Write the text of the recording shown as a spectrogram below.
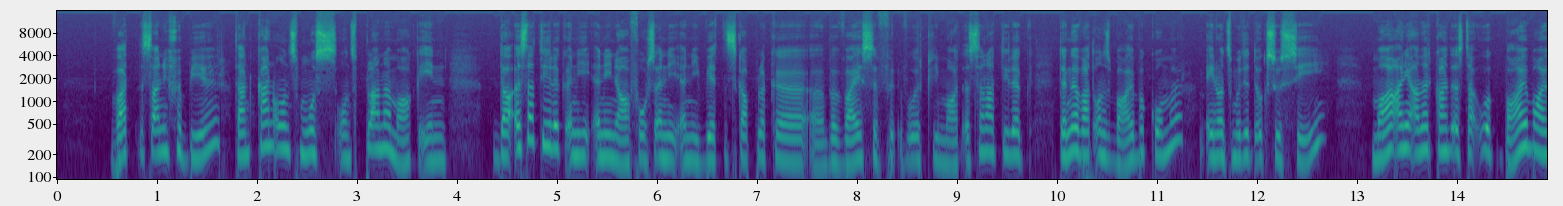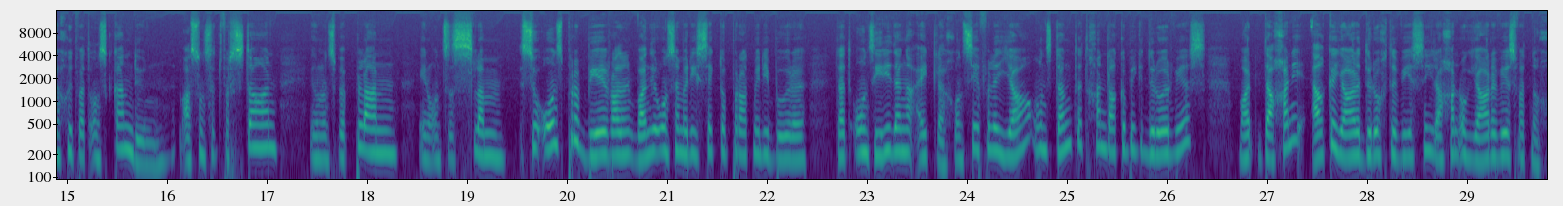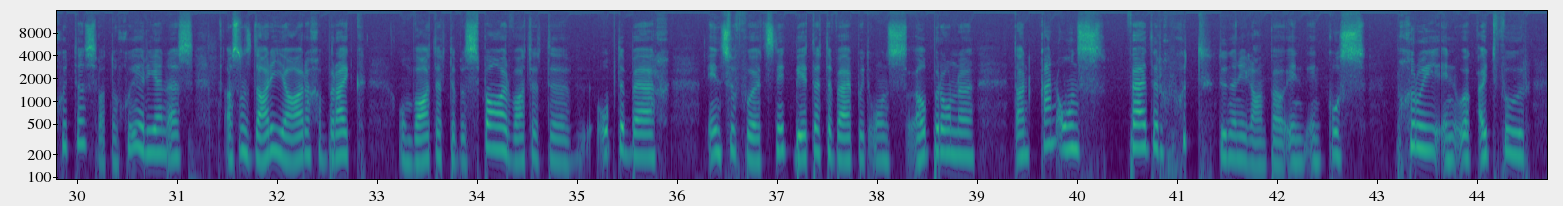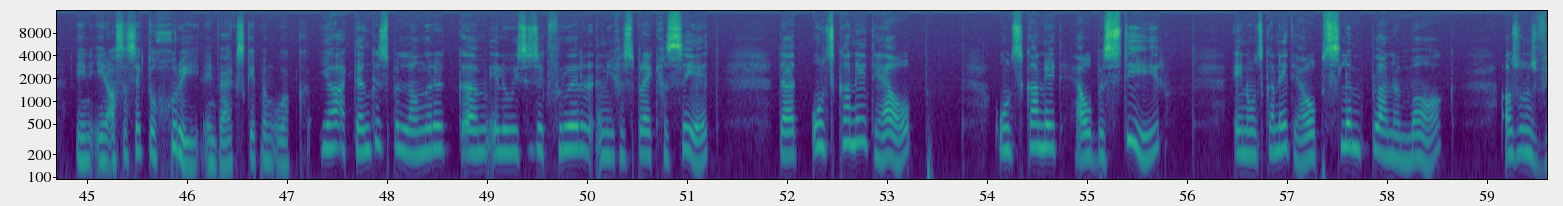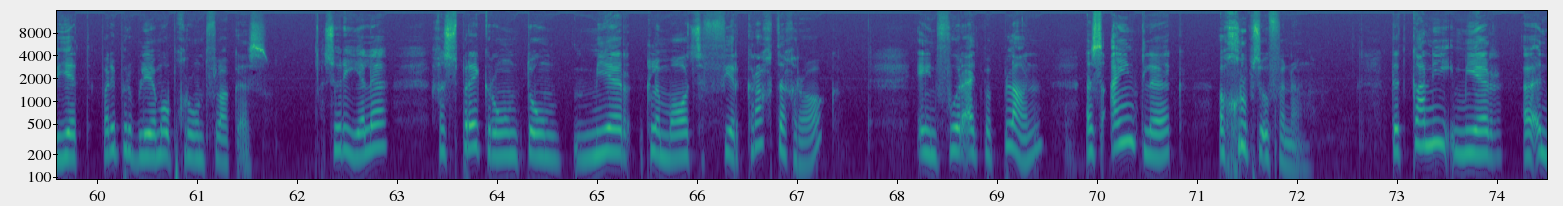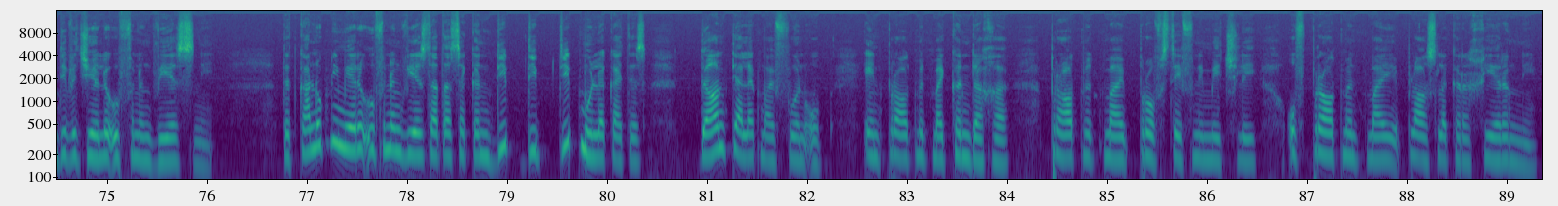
wat is aan die gebeur, dan kan ons mos ons planne maak en daar is natuurlik in die in die navorsing in die in die wetenskaplike uh, bewyse vir oor klimaat is daar natuurlik dinge wat ons baie bekommer en ons moet dit ook so sê maar aan die ander kant is daar ook baie baie goed wat ons kan doen. As ons dit verstaan en ons beplan en ons is slim. So ons probeer wanneer ons met die sektor praat met die boere dat ons hierdie dinge uitlig. Ons sê vir hulle ja ons dink dit gaan dalk 'n bietjie droër wees maar daar gaan nie elke jaar droogte wees nie. Daar gaan ook jare wees wat nog goed is wat nog goeie reën is. As ons daardie jare gebruik om water te bespaar, water te op te berg ensovoorts, net beter te werk met ons hulpbronne, dan kan ons verder goed doen in die landbou en en kos groei en ook uitvoer en en as 'n sektor groei en werkskepping ook. Ja, ek dink is belangrik um Eloise soos ek vroeër in die gesprek gesê het dat ons kan net help. Ons kan net help bestuur en ons kan net help slim planne maak as ons weet wat die probleme op grondvlak is. So die hele gesprek rondom meer klimaatsveerkragtig raak en vooruit beplan is eintlik 'n groepsoefening. Dit kan nie meer 'n individuele oefening wees nie. Dit kan ook nie meer 'n oefening wees dat as ek in diep diep diep moeilikheid is, dan tel ek my foon op en praat met my kundige, praat met my prof Stephanie Mitchley of praat met my plaaslike regering nie.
